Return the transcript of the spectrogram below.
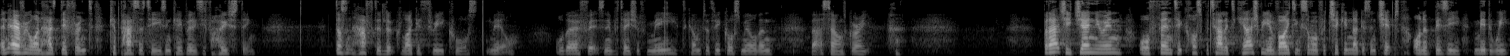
and everyone has different capacities and capabilities for hosting It doesn't have to look like a three course meal. Although, if it's an invitation for me to come to a three course meal, then that sounds great. But actually, genuine, authentic hospitality can actually be inviting someone for chicken nuggets and chips on a busy midweek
